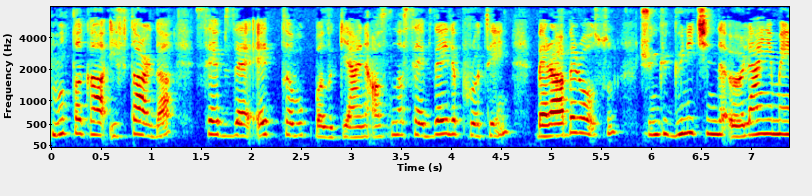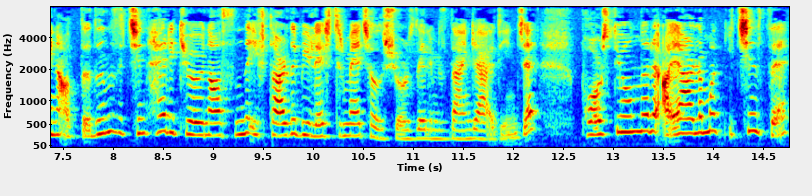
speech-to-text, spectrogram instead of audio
Mutlaka iftarda sebze, et, tavuk, balık yani aslında sebze ile protein beraber olsun. Çünkü gün içinde öğlen yemeğini atladığınız için her iki öğünü aslında iftarda birleştirmeye çalışıyoruz elimizden geldiğince. Porsiyonları ayarlamak içinse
